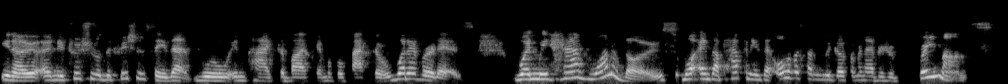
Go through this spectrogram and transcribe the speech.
you know a nutritional deficiency that will impact a biochemical factor or whatever it is. When we have one of those what ends up happening is that all of a sudden we go from an average of three months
